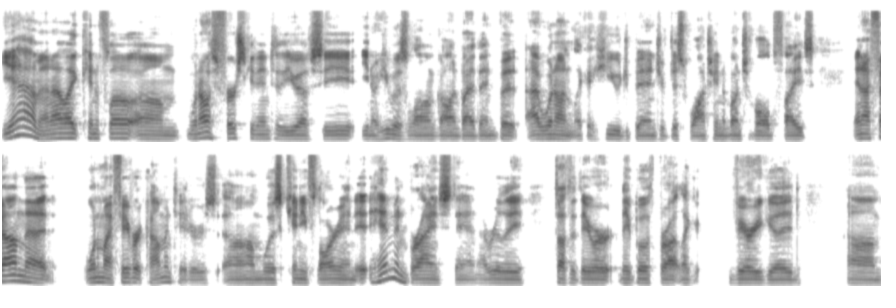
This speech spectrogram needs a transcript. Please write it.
Yeah, man, I like Ken Flo. Um, when I was first getting into the UFC, you know, he was long gone by then, but I went on like a huge binge of just watching a bunch of old fights, and I found that one of my favorite commentators um, was Kenny Florian. It, him and Brian Stann. I really thought that they were they both brought like very good um,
